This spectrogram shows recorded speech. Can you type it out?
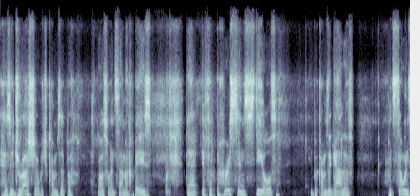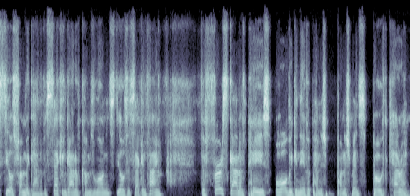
has a drasha, which comes up uh, also in Samach Beis, that if a person steals, he becomes a Ganav, but someone steals from the Ganav. A second Ganav comes along and steals a second time. The first Ganav pays all the Geneva punish- punishments, both Keren,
